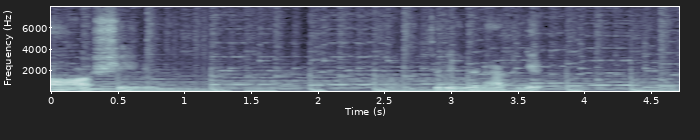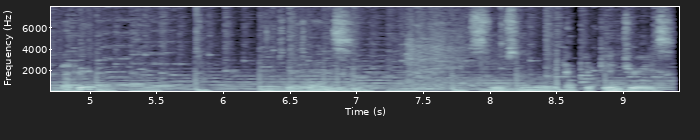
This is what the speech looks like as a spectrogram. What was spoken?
Aw, shit. Took a year and a half to get better? It's intense. Some, some really epic injuries.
